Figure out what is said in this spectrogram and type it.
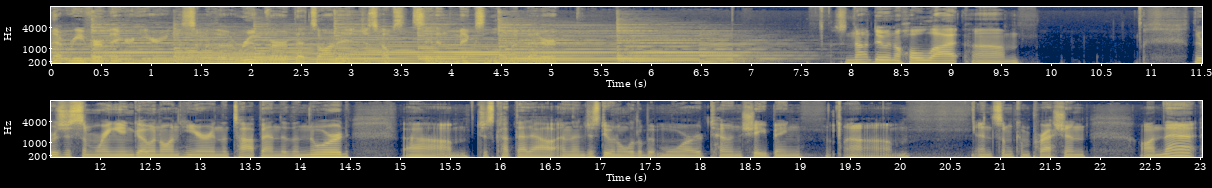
That reverb that you're hearing is some of the room verb that's on it. it just helps it sit in the mix a little bit better. So not doing a whole lot. Um, there was just some ringing going on here in the top end of the Nord. Um, just cut that out, and then just doing a little bit more tone shaping um, and some compression on that.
